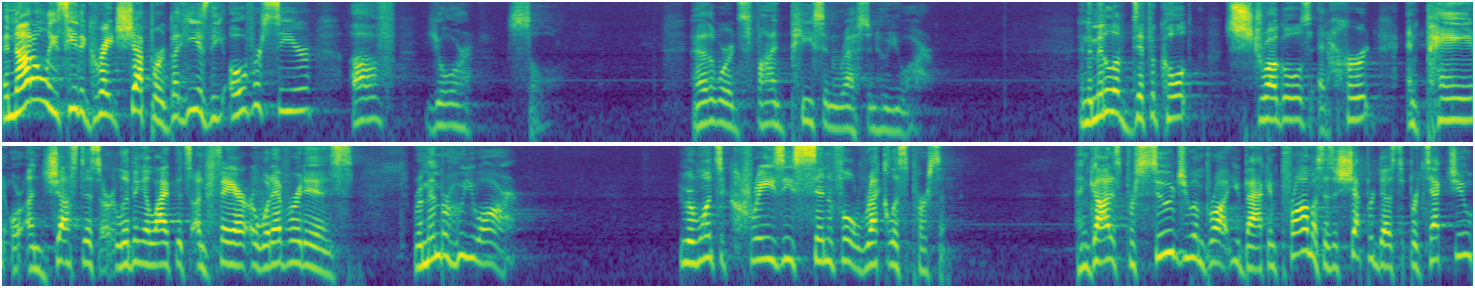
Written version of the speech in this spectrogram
And not only is he the great shepherd, but he is the overseer of your soul. In other words, find peace and rest in who you are. In the middle of difficult struggles and hurt and pain or injustice or living a life that's unfair or whatever it is, remember who you are. You were once a crazy, sinful, reckless person. And God has pursued you and brought you back and promised, as a shepherd does, to protect you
